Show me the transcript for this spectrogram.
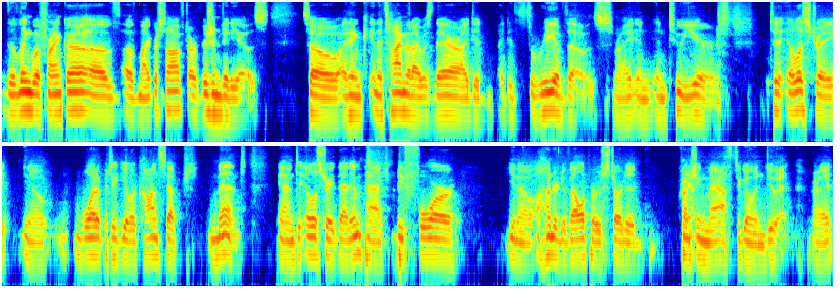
The lingua franca of, of Microsoft are vision videos. So I think in the time that I was there, I did I did three of those, right, in, in two years to illustrate, you know, what a particular concept meant and to illustrate that impact before, you know, 100 developers started crunching yeah. math to go and do it, right?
